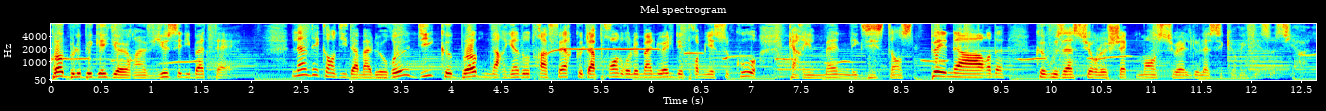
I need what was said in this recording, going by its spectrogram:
Bob le bégayeur, un vieux célibataire. L'un des candidats malheureux dit que Bob n'a rien d'autre à faire que d'apprendre le manuel des premiers secours, car il mène l'existence peinarde que vous assure le chèque mensuel de la sécurité sociale.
